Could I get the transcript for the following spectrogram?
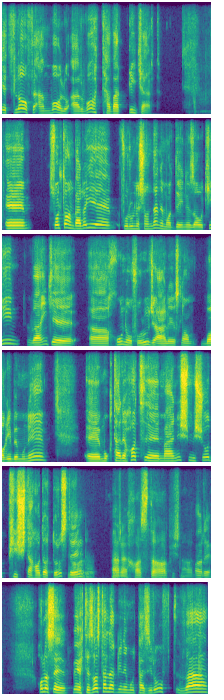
اطلاف اموال و ارواح توقی کرد. سلطان برای فرونشاندن ماده نزاوکین و اینکه خون و فروج اهل اسلام باقی بمونه مقترحات معنیش می‌شد پیشنهادات درسته؟ آره خواسته ها پیشنهاد آره. خلاصه به احتزاز تلقی نمود پذیرفت و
